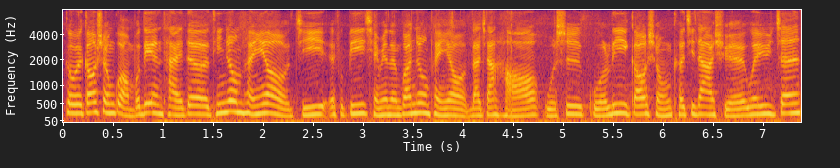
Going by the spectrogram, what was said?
各位高雄广播电台的听众朋友及 FB 前面的观众朋友，大家好，我是国立高雄科技大学魏玉珍。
